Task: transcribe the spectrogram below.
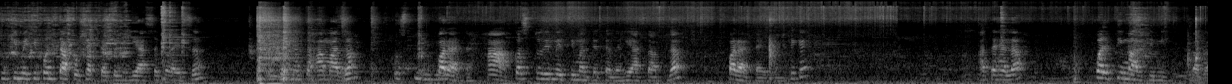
सुकी मेथी पण टाकू शकता तुम्ही हे असं करायचं. त्याच्यानंतर हा माझा पराठा. हा कस्तुरी मेथी म्हणतात त्याला हे असा आपला पराठा आहे. ठीक आहे? आता ह्याला पलटी मारते मी बघा.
